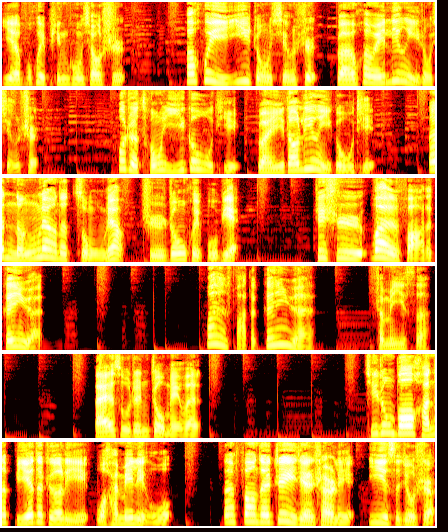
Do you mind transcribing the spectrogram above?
也不会凭空消失，它会以一种形式转换为另一种形式，或者从一个物体转移到另一个物体，但能量的总量始终会不变。这是万法的根源。万法的根源，什么意思？”白素贞皱眉问：“其中包含的别的哲理我还没领悟，但放在这件事里，意思就是，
